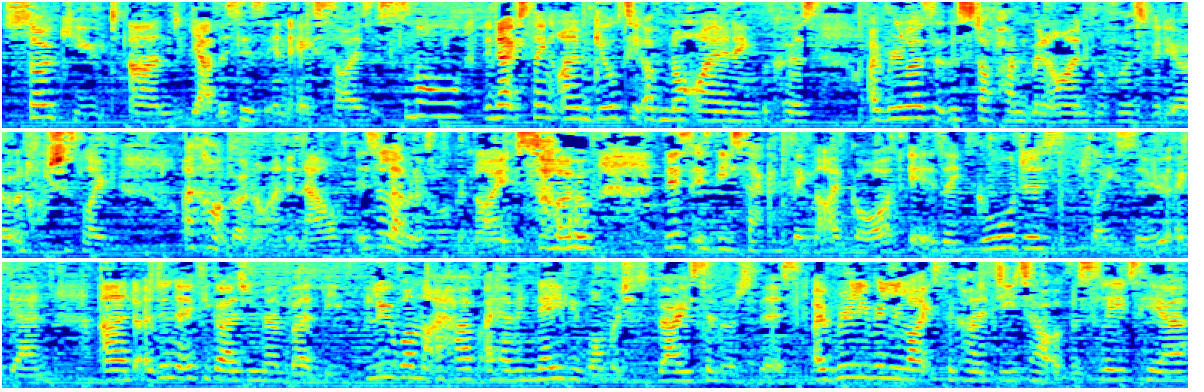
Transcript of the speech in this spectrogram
so cute and yeah this is in a size small. The next thing I'm guilty of not ironing because I realised that this stuff hadn't been ironed before this video and I was just like I can't go and iron it now. It's 11 o'clock at night so this is the second thing that I got. It is a gorgeous play suit again and I don't know if you guys remember the blue one that I have. I have a navy one which is very similar to this. I really really liked the kind of detail of the sleeves here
